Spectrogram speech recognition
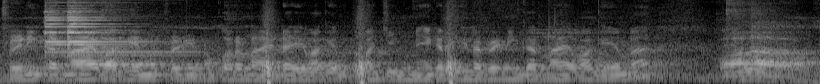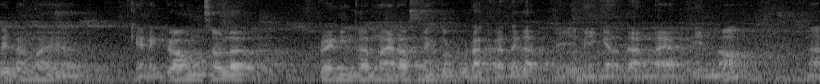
ට්‍රේනින් කරන අය වගේම ට්‍රේනින් නොකරන අයට ඒ වගේම තමයි ජිම් එකකට ගිහලා ට්‍රේනින් කරන අය වගේම ඔයාලා වෙනම කියන්නේ ග්‍රවුන්ඩ්ස් වල ට්‍රේනින් කරන අයටත් මේක ගොඩක් වැදගත් වෙයි. මේ ගැන දන්න අයත් ඉන්නවා. අ,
